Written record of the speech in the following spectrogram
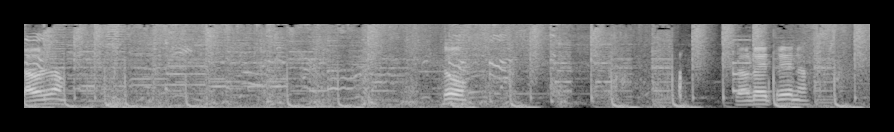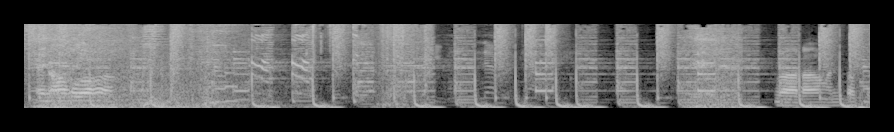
to. Tower lang. Ito. Lang retro yun ah. Ay, nakakuha ka. Barangan pa po.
